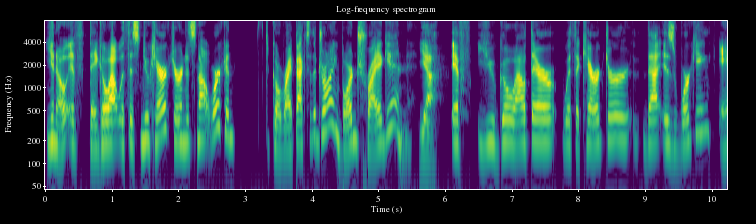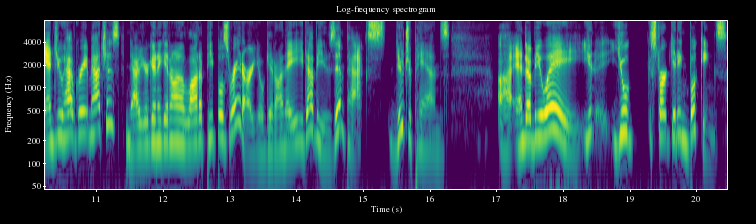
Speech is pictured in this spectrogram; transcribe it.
You know, if they go out with this new character and it's not working, go right back to the drawing board and try again Yeah. if you go out there with a character that is working and you have great matches, now you're going to get on a lot of people's radar. You'll get on AEW's, Impacts, New Japan's, uh, NWA. You you'll start getting bookings.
